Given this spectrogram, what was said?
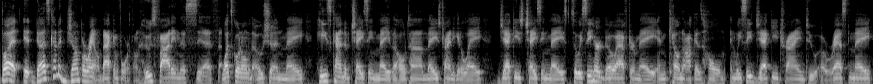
But it does kind of jump around back and forth on who's fighting this Sith, what's going on with Osha and May. He's kind of chasing May the whole time. May's trying to get away. Jecki's chasing May. So we see her go after May in Kelnacca's home, and we see Jecki trying to arrest May.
